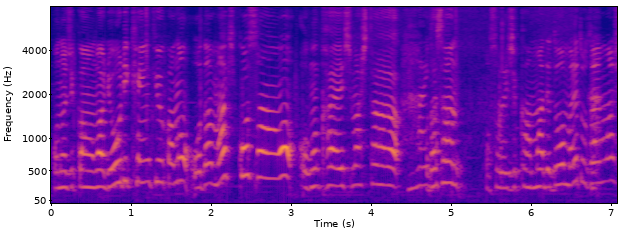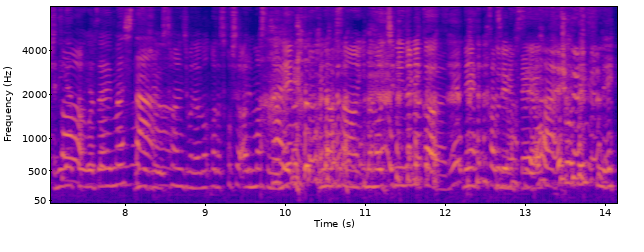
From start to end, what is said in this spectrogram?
この時間は料理研究家の小田真紀子さんをお迎えしました、はい。小田さん遅い時間までどうもありがとうございました。ありがとうございました。23時までまだ少しありますのでね、皆さん今のうちに何かね作れますよ、はいそうですね。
